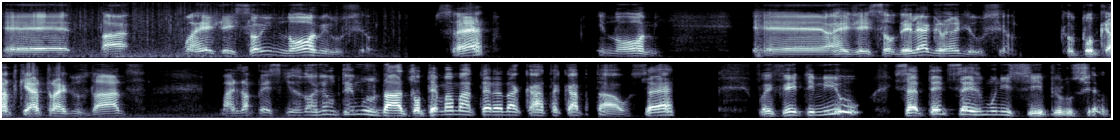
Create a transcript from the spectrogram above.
é, tá uma rejeição enorme, Luciano, certo? Enorme. É, a rejeição dele é grande, Luciano. Eu estou aqui atrás dos dados, mas a pesquisa nós não temos dados, só temos a matéria da Carta Capital, certo? Foi feita em 1076 municípios, Luciano.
